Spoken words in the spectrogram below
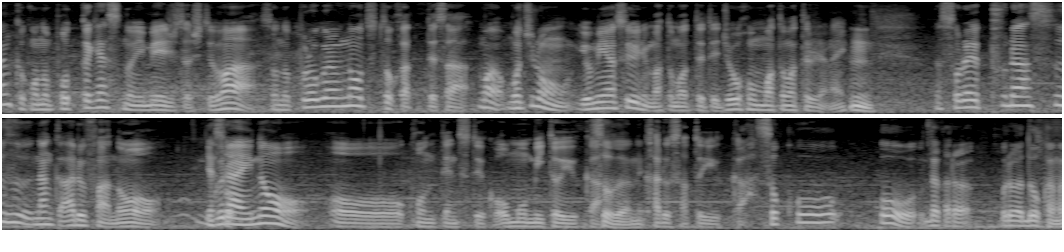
なんかこのポッドキャストのイメージとしてはそのプログラムノートとかってさ、まあ、もちろん読みやすいようにまとまってて情報もまとまってるじゃない、うん。それプラスなんかアルファのぐらいのおコンテンツというか重みというかそうだね。軽さというか。そこをだから俺はどう考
